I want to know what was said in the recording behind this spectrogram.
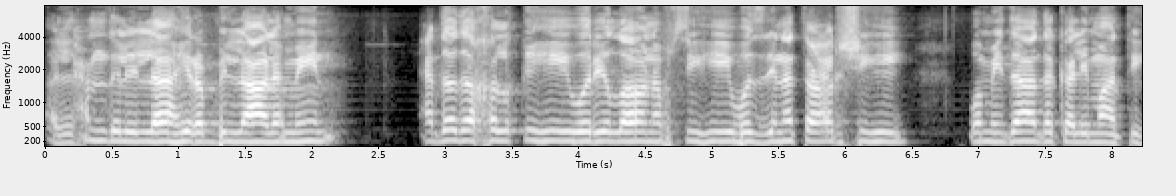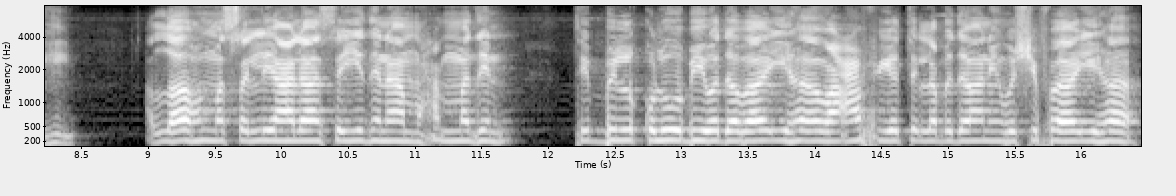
الحمد لله رب العالمين عدد خلقه ورضا نفسه وزنة عرشه ومداد كلماته. اللهم صل على سيدنا محمد طب القلوب ودوائها وعافية الأبدان وشفائها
